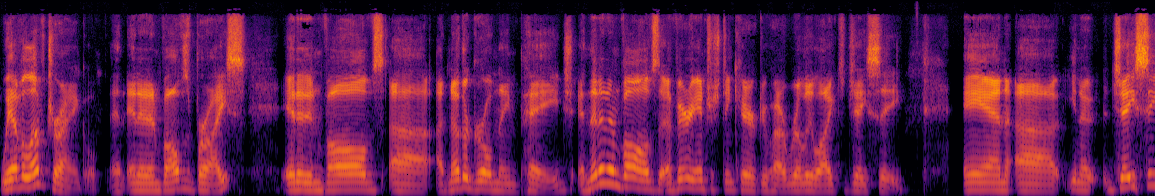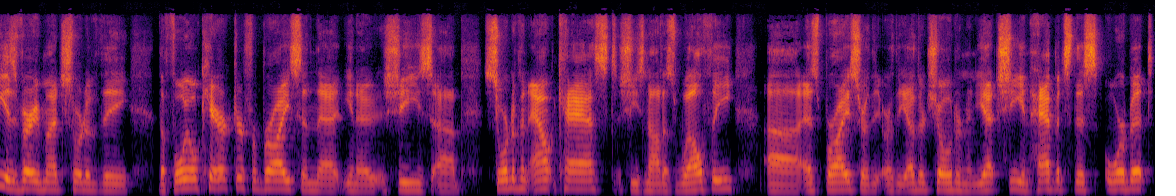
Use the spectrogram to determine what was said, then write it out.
we have a love triangle, and, and it involves Bryce. It, it involves uh, another girl named Paige, and then it involves a very interesting character who I really liked, JC. And uh, you know, JC is very much sort of the the foil character for Bryce, in that you know she's uh, sort of an outcast. She's not as wealthy uh, as Bryce or the or the other children, and yet she inhabits this orbit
